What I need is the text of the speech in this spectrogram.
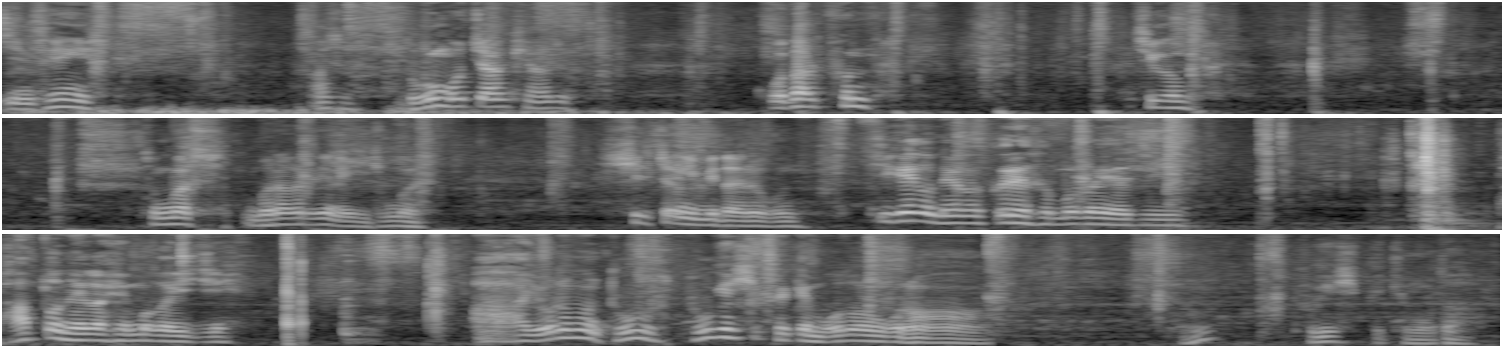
인생이 아주 누구 못지않게 아주 고달픈 지금 정말 뭐라 그래야 되나 이 정말 실정입니다 여러분 찌개도 내가 끓여서 먹어야지 밥도 내가 해 먹어야지 아 요러면 두, 두 개씩 밖에 못 오는구나 응? 두 개씩 밖에 못 와.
